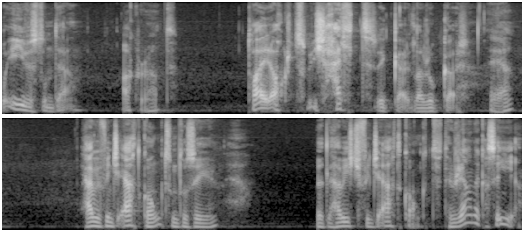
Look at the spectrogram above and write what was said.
og ivest om det. Akkurat. Ta er akkurat som ikke helt rykker eller rukker. Ja. Her vi finnes et gongt, som du sier. Ja. Eller her vi ikke finnes et gongt. Det er gjerne kan sige.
